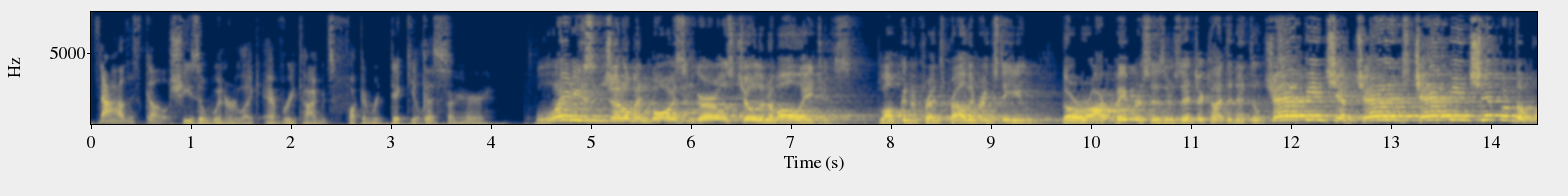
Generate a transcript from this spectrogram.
It's not how this goes. She's a winner like every time. It's fucking ridiculous. Good for her. Ladies and gentlemen, boys and girls, children of all ages, Blumpkin and Friends proudly brings to you the Rock, Paper, Scissors Intercontinental Championship Challenge Championship of the World!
